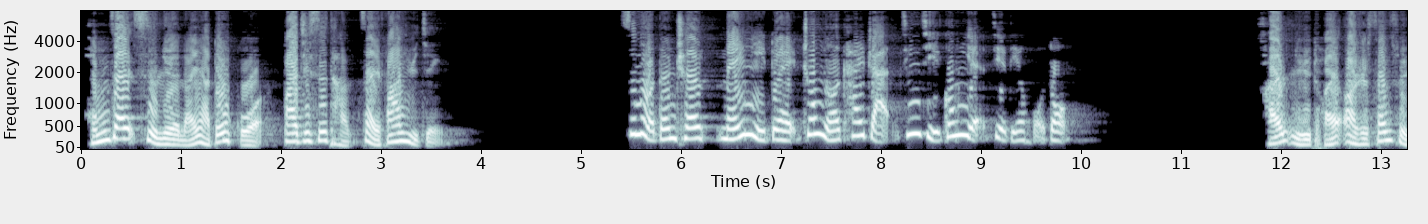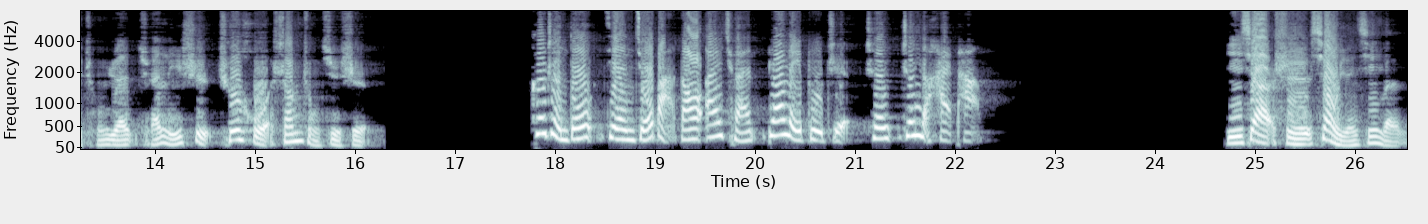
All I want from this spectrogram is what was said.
洪灾肆虐南亚多国。巴基斯坦再发预警。斯诺登称，美拟对中俄开展经济工业间谍活动。韩女团二十三岁成员全离世，车祸伤重去世。柯震东见九把刀挨拳，飙泪不止，称真的害怕。以下是校园新闻。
